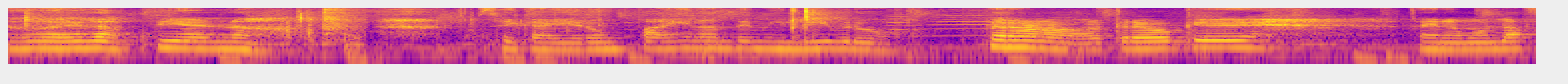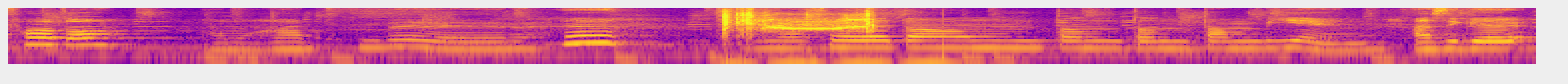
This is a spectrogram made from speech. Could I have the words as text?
me duele las piernas. Se cayeron páginas de mi libro. Pero nada, creo que tenemos la foto. Vamos a ver. Eh, no se ve tan, tan, tan, tan bien. Así que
